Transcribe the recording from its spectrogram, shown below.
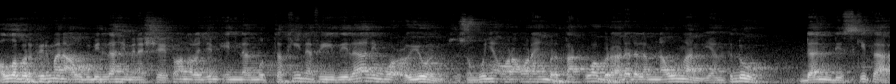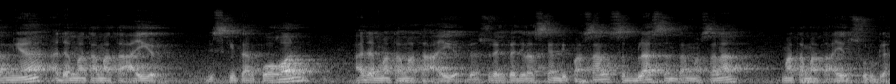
Allah berfirman, "A'udzubillahi minasyaitonirrajim. Innal muttaqina fi dhilalin wa 'uyun." Sesungguhnya orang-orang yang bertakwa berada dalam naungan yang teduh dan di sekitarnya ada mata-mata air. Di sekitar pohon ada mata-mata air dan sudah kita jelaskan di pasal 11 tentang masalah mata-mata air surga.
